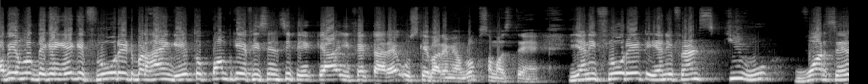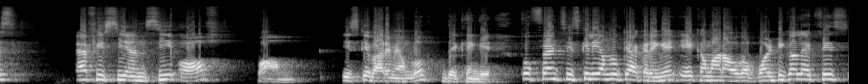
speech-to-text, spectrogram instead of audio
अभी हम लोग देखेंगे कि फ्लो रेट बढ़ाएँगे तो पंप के एफिशिएंसी पे क्या इफ़ेक्ट आ रहा है, उसके बारे में हम लोग समझते हैं। यानी फ्लो रेट यानी friends Q versus efficiency of pump इसके बारे में हम लोग देखेंगे। तो फ्रेंड्स इसके लिए हम लोग क्या करेंगे? एक हमारा होगा वर्टिकल एक्सिस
